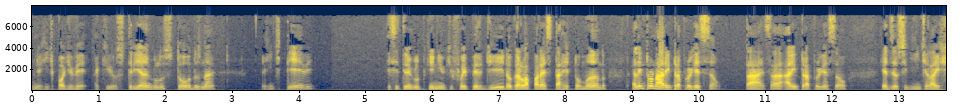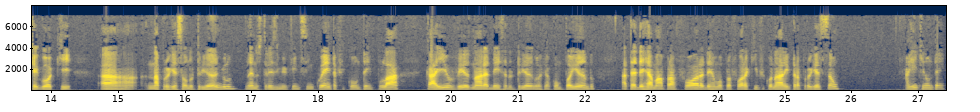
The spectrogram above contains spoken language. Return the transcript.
onde a gente pode ver aqui os triângulos todos, né? A gente teve esse triângulo pequenininho que foi perdido, agora ela parece estar retomando. Ela entrou na área intra-projeção, tá? Essa área intra-projeção quer dizer o seguinte, ela chegou aqui a, na projeção do triângulo, né, nos 13.550, ficou um tempo lá, caiu, veio na área densa do triângulo aqui acompanhando, até derramar para fora, derramou para fora aqui, ficou na área intra-projeção. A gente não tem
